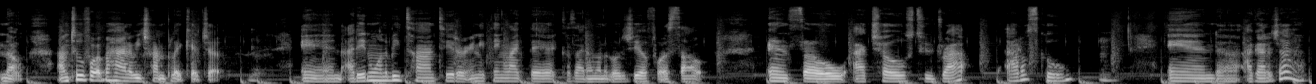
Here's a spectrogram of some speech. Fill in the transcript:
no, I'm too far behind to be trying to play catch up. Right. And I didn't want to be taunted or anything like that because I didn't want to go to jail for assault. And so I chose to drop out of school Mm. and uh, I got a job.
